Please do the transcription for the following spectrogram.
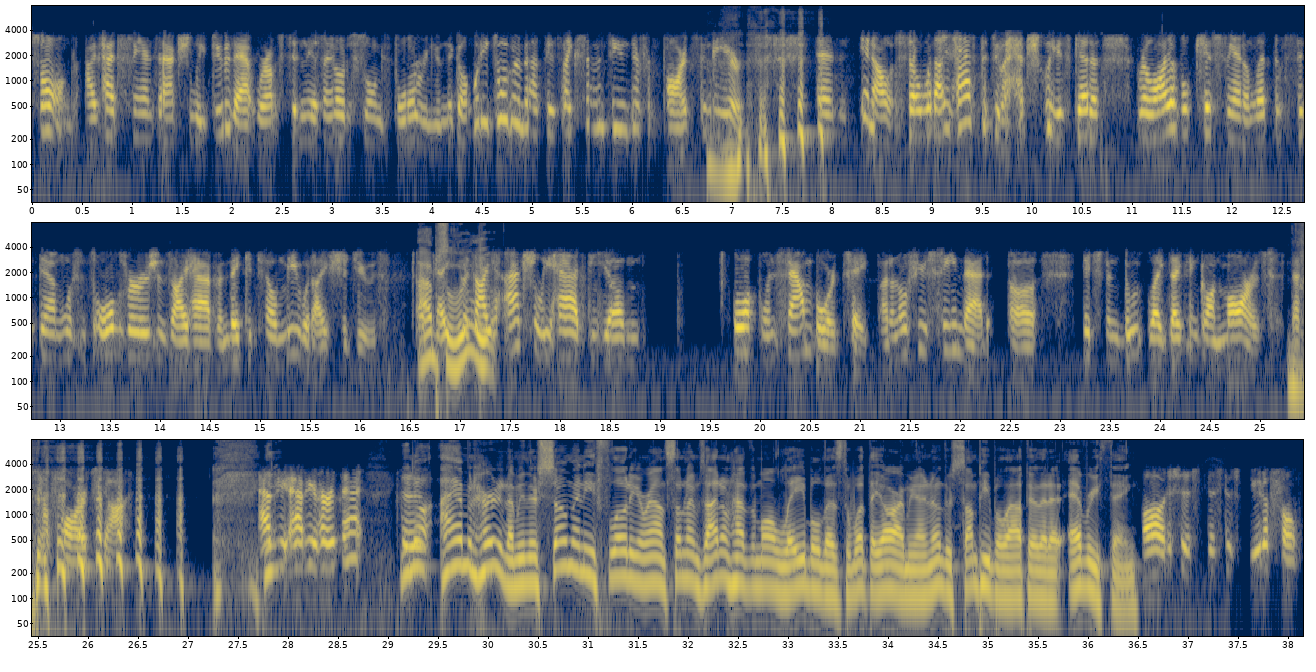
song. I've had fans actually do that where I'm sitting there saying, "Oh, this song's boring," and they go, "What are you talking about? There's like 17 different parts in here." and you know, so what I have to do actually is get a reliable Kiss fan and let them sit down and listen to all the versions I have, and they can tell me what I should use. Okay? Absolutely. I actually had the um, Auckland soundboard tape. I don't know if you've seen that. Uh, it's been bootlegged, I think, on Mars. That's how far it's gone. have you have you heard that? You know, I haven't heard it. I mean, there's so many floating around. Sometimes I don't have them all labeled as to what they are. I mean, I know there's some people out there that have everything. Oh, this is this is beautiful.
